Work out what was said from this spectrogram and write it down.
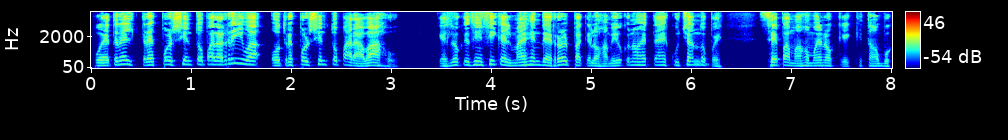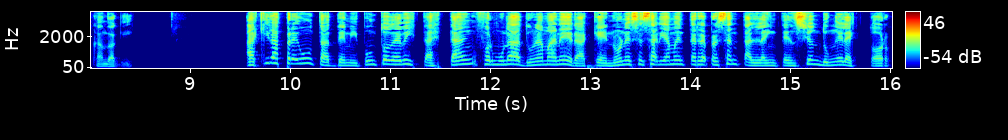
puede tener 3% para arriba o 3% para abajo, que es lo que significa el margen de error para que los amigos que nos están escuchando pues sepan más o menos qué estamos buscando aquí. Aquí las preguntas, de mi punto de vista, están formuladas de una manera que no necesariamente representan la intención de un elector.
